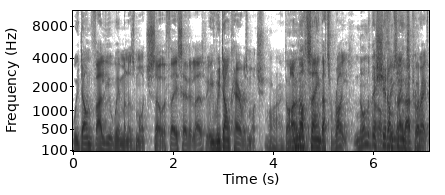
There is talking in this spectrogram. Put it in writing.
we don't value women as much. So if they say they're lesbian, we, we don't care as much. all right, don't, I'm not saying that's right. None of this shit I'm think like saying that, is but correct.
